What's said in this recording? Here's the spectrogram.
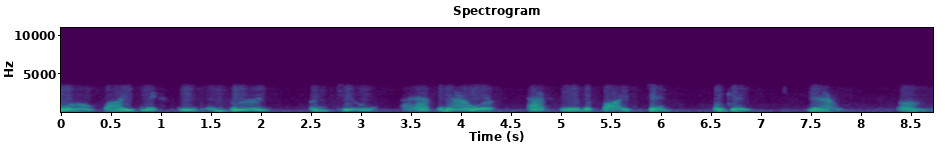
4.05 next week and burn until a half an hour after the 5.10. Okay, now, um,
